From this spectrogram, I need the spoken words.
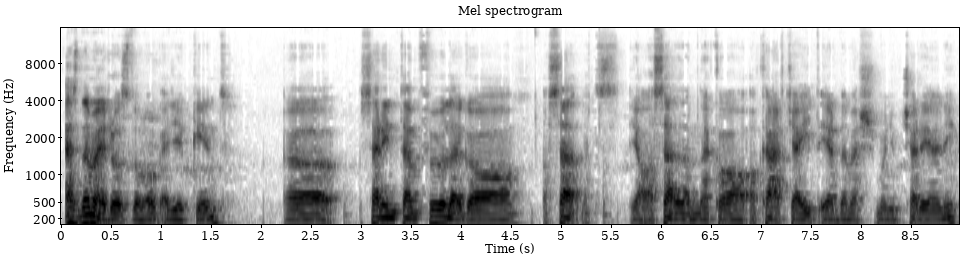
Ez nem egy rossz dolog egyébként. Szerintem főleg a, a, szell, ja, a szellemnek a, a kártyáit érdemes mondjuk cserélni,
